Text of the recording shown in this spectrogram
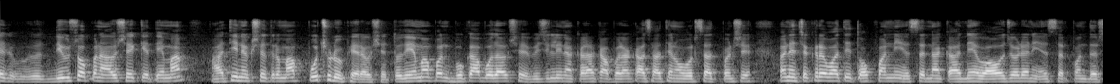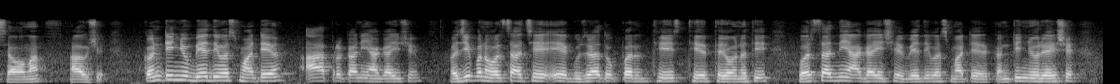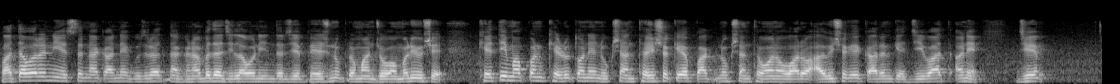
દિવસો પણ આવશે કે તેમાં હાથી નક્ષત્રમાં પૂંછડું ફેરવશે. તો એમાં પણ ભૂકા બોલાવશે, વીજળીના કડાકા ભડાકા સાથેનો વરસાદ પડશે અને ચક્રવાતી તોફાનની અસરના કારણે વાવાઝોડાની અસર પણ દર્શાવવામાં આવશે. કન્ટિન્યુ બે દિવસ માટે આ પ્રકારની આગાહી છે. હજી પણ વરસાદ છે એ ગુજરાત ઉપરથી સ્થિર થયો નથી. વરસાદની આગાહી છે, બે દિવસ માટે કન્ટિન્યુ રહેશે. વાતાવરણની અસરના કારણે ગુજરાતના ઘણા બધા જિલ્લાઓની અંદર જે ભેજનું પ્રમાણ જોવા મળ્યું છે, ખેતીમાં પણ ખેડૂતોને નુકસાન થઈ શકે, પાક નુકસાન થવાનો વારો આવી શકે કારણ કે જીવાત અને જે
